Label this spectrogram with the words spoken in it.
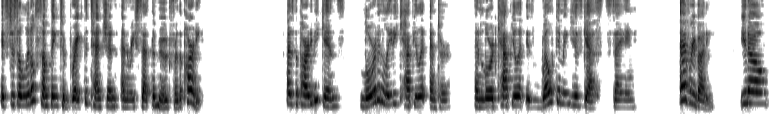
It's just a little something to break the tension and reset the mood for the party. As the party begins, Lord and Lady Capulet enter, and Lord Capulet is welcoming his guests, saying, Everybody, you know,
